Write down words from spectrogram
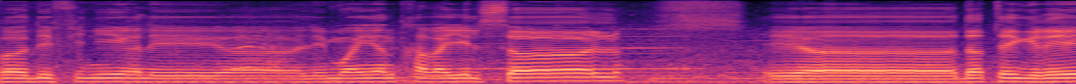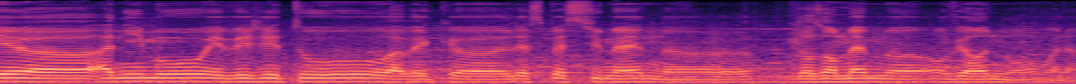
redéfinir les, moyens de travailler le sol et d'intégrer animaux et végétaux avec l'espèce humaine dans un même environnement. Voilà.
